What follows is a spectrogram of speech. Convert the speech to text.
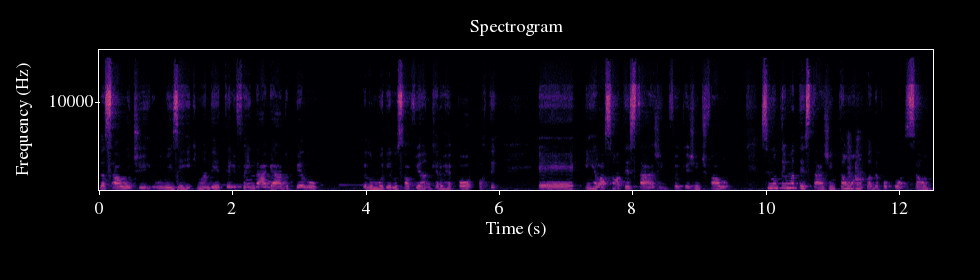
da Saúde, o Luiz Henrique Mandetta, ele foi indagado pelo, pelo Murilo Salviano, que era o repórter, é, em relação à testagem, foi o que a gente falou. Se não tem uma testagem tão ampla da população,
